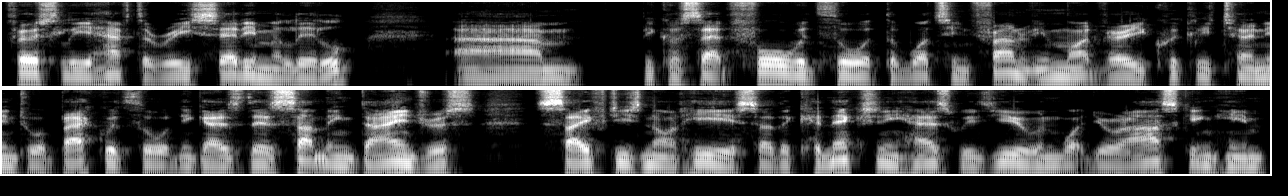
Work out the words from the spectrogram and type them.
firstly, you have to reset him a little. Um, because that forward thought that what's in front of him might very quickly turn into a backward thought. And he goes, There's something dangerous. Safety's not here. So the connection he has with you and what you're asking him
